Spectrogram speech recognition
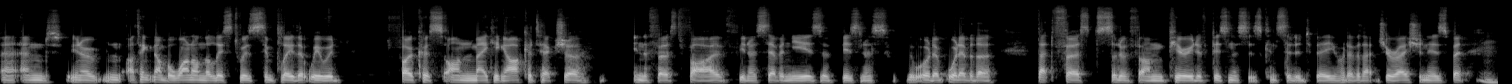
And, you know, I think number one on the list was simply that we would focus on making architecture in the first five, you know, seven years of business, whatever the that first sort of um, period of business is considered to be, whatever that duration is. But mm.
